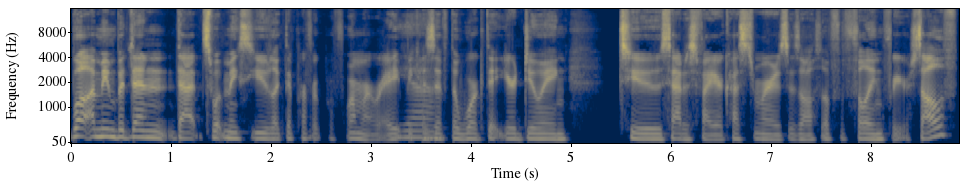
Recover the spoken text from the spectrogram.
Well, I mean, but then that's what makes you like the perfect performer, right? Because if the work that you're doing to satisfy your customers is also fulfilling for yourself,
